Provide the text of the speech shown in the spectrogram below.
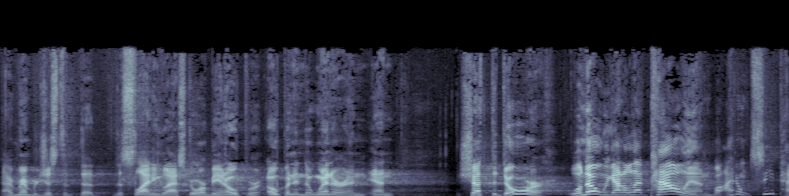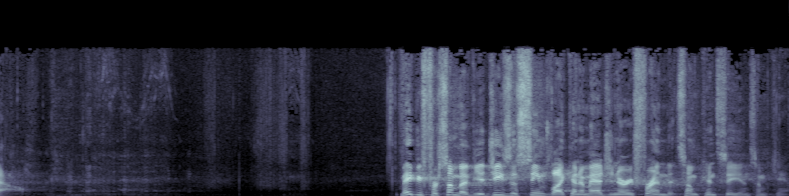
I remember just the, the, the sliding glass door being open, open in the winter and, and shut the door. Well, no, we got to let Pal in. Well, I don't see Pal. Maybe for some of you, Jesus seems like an imaginary friend that some can see and some can't.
